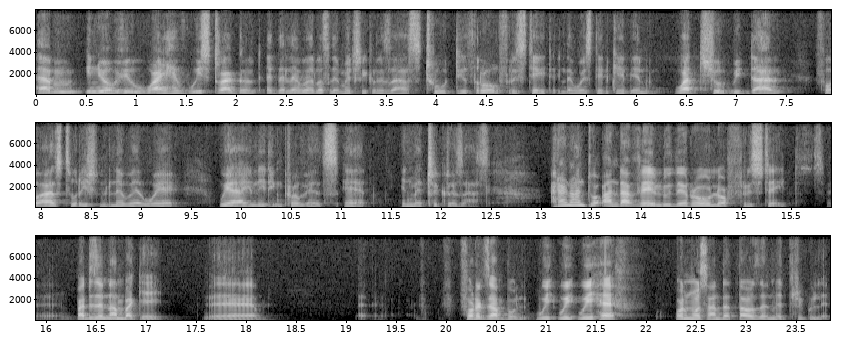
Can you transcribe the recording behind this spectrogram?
Um, in your view, why have we struggled at the level of the matric results to dethrone Free State in the Western Cape? And what should be done for us to reach the level where we are leading province uh, in matric results? I don't want to undervalue the role of Free State, uh, but it's a number game. Uh, for example, we, we, we have almost 100,000 matriculants.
